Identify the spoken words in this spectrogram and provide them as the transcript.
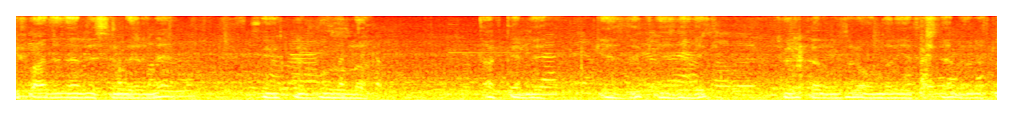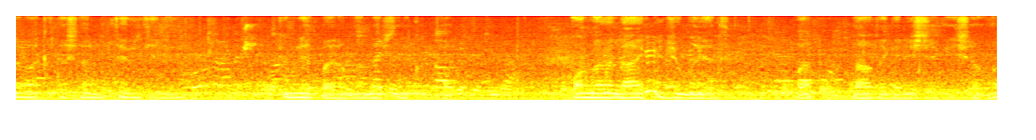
ifade eden resimlerini büyük bir gururla takdirle gezdik, izledik. Çocuklarımızı ve onları yetiştiren öğretmen arkadaşlarımı tebrik ediyorum. Cumhuriyet bayramlarının hepsini kutluyorum. Onlara layık bir cumhuriyet var. Daha da gelişecek inşallah.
